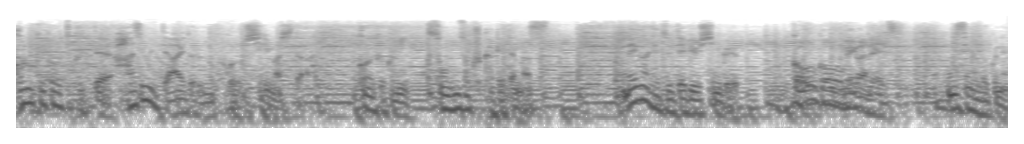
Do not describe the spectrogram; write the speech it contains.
この曲を作って初めてアイドルの心を知りました。この曲に存続かけてます。メガネーズデビューシングル「ゴーゴーメガネーズ」2006年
